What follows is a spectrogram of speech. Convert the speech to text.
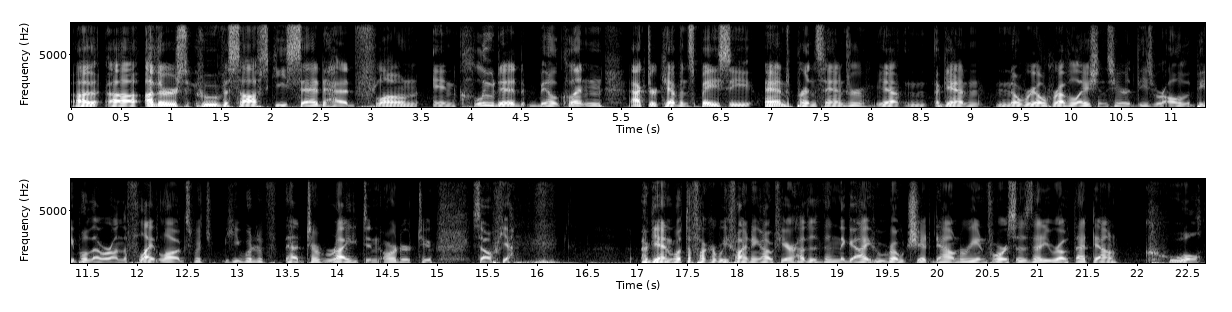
Uh, uh, others who Vasofsky said had flown included Bill Clinton, actor Kevin Spacey, and Prince Andrew. Yeah, again, no real revelations here. These were all the people that were on the flight logs, which he would have had to write in order to. So, yeah. Again, what the fuck are we finding out here? Other than the guy who wrote shit down reinforces that he wrote that down? Cool.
